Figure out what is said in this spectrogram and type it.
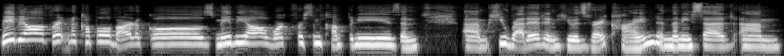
maybe I'll have written a couple of articles. Maybe I'll work for some companies. And, um, he read it and he was very kind. And then he said, um,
